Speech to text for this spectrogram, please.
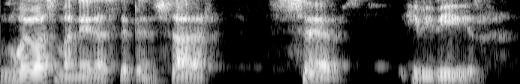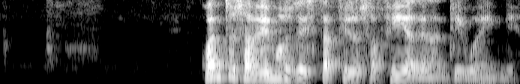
nuevas maneras de pensar, ser y vivir. ¿Cuánto sabemos de esta filosofía de la antigua India?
